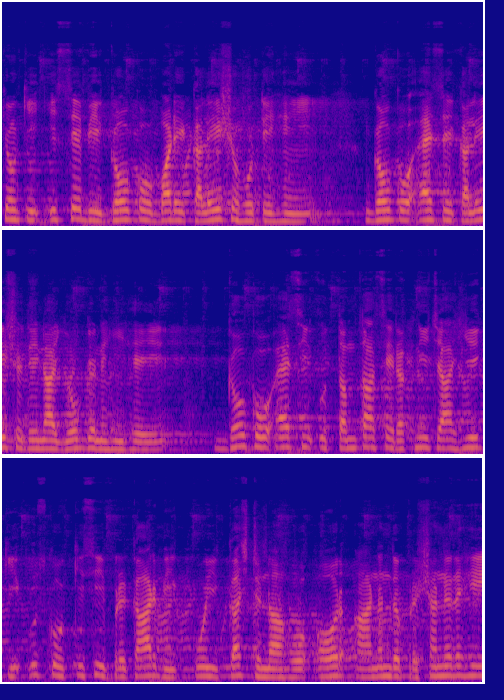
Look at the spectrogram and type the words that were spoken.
क्योंकि इससे भी गौ को बड़े कलेश होते हैं। गौ को ऐसे कलेश देना योग्य नहीं है। गौ को ऐसी उत्तमता से रखनी चाहिए कि उसको किसी प्रकार भी कोई कष्ट न हो और आनंद प्रसन्न रहे।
